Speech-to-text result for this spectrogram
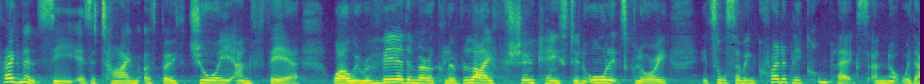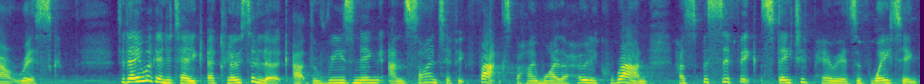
Pregnancy is a time of both joy and fear. While we revere the miracle of life showcased in all its glory, it's also incredibly complex and not without risk. Today we're going to take a closer look at the reasoning and scientific facts behind why the Holy Quran has specific stated periods of waiting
